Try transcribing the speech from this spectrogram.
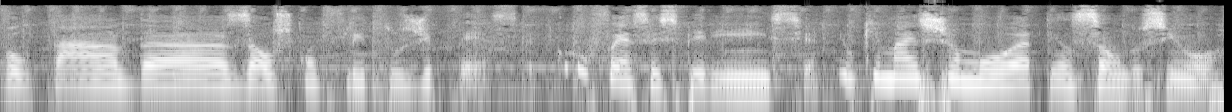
voltadas aos conflitos de pesca. Como foi essa experiência e o que mais chamou a atenção do senhor?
